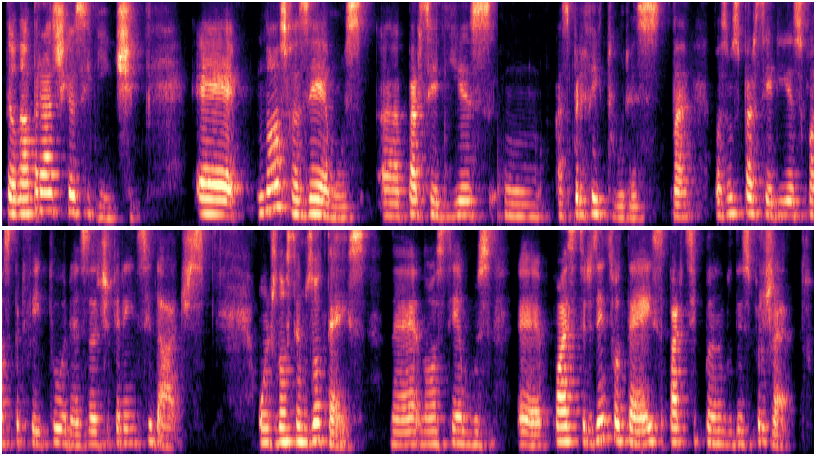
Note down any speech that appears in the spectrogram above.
Então, na prática é o seguinte: é, nós fazemos uh, parcerias com as prefeituras, né? Nós temos parcerias com as prefeituras das diferentes cidades, onde nós temos hotéis, né? Nós temos é, quase 300 hotéis participando desse projeto,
